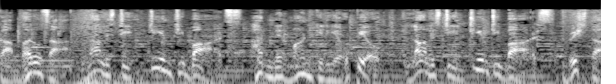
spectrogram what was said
का भरोसा, लाल स्टील टीएमटी बार्स हर निर्माण के लिए उपयोग, लाल स्टील टीएमटी बार्स रिश्ता,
